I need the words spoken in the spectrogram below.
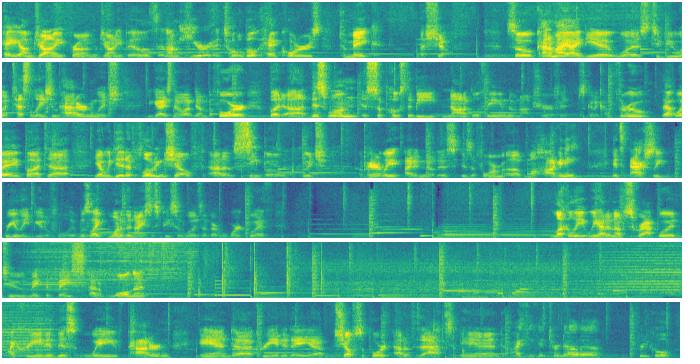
Hey, I'm Jonny from Jonny Builds, and I'm here at TotalBoat headquarters to make a shelf. So kind of my idea was to do a tessellation pattern, which you guys know I've done before, but uh, this one is supposed to be nautical themed. I'm not sure if it's gonna come through that way, but uh, yeah, we did a floating shelf out of Sipo, which apparently, I didn't know this, is a form of mahogany. It's actually really beautiful. It was like one of the nicest piece of woods I've ever worked with. Luckily, we had enough scrap wood to make the base out of walnut. I created this wave pattern and uh, created a uh, shelf support out of that, and I think it turned out uh, pretty cool.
